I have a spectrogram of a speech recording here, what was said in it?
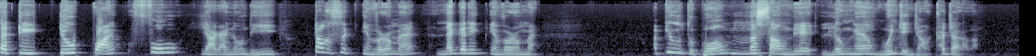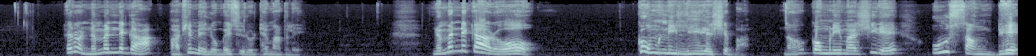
32.4ရာခိုင်နှုန်းဒီ toxic environment negative environment အပြုသဘောမဆောင်တဲ့လုပ်ငန်းဝန်းကျင်ကြောင့်ထွက်ကြတာပါအဲ့တော့နံပါတ်1ကဘာဖြစ်မယ်လို့မိတ်ဆွေတို့ထင်ပါတယ်လေနံပါတ်2ကတော့ company leadership ပါနော် company မှာရှိတဲ့ဥဆောင်တဲ့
